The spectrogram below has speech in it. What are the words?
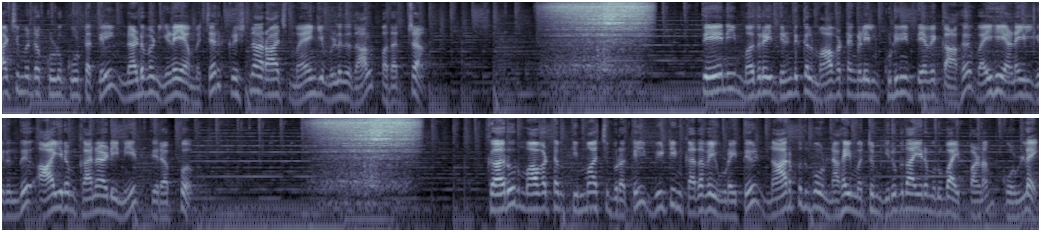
ஆட்சிமன்ற குழு கூட்டத்தில் நடுவன் இணையமைச்சர் கிருஷ்ணாராஜ் மயங்கி விழுந்ததால் பதற்றம். தேனி மதுரை திண்டுக்கல் மாவட்டங்களின் குடிநீர் தேவைக்காக வைகை அணையில் இருந்து ஆயிரம் கன அடி நீர் திறப்பு. கரூர் மாவட்டம் திம்மாச்சிபுரத்தில் வீட்டின் கதவை உடைத்து நாற்பது பவுன் நகை மற்றும் இருபதாயிரம் ரூபாய் பணம் கொள்ளை.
